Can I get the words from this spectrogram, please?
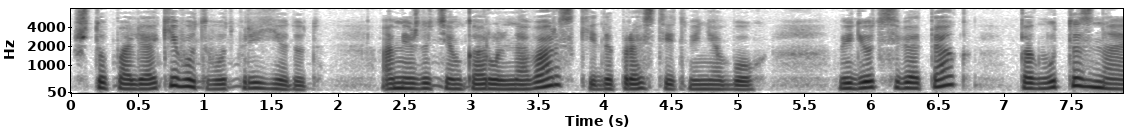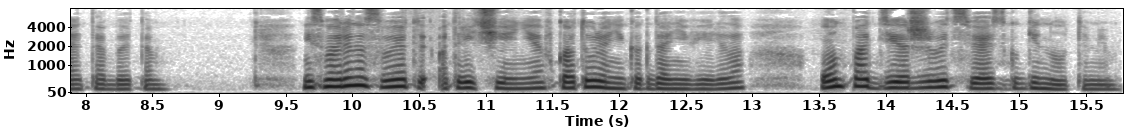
что поляки вот-вот приедут. А между тем король Наварский, да простит меня Бог, ведет себя так, как будто знает об этом. Несмотря на свое отречение, в которое я никогда не верила, он поддерживает связь с гугенотами.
